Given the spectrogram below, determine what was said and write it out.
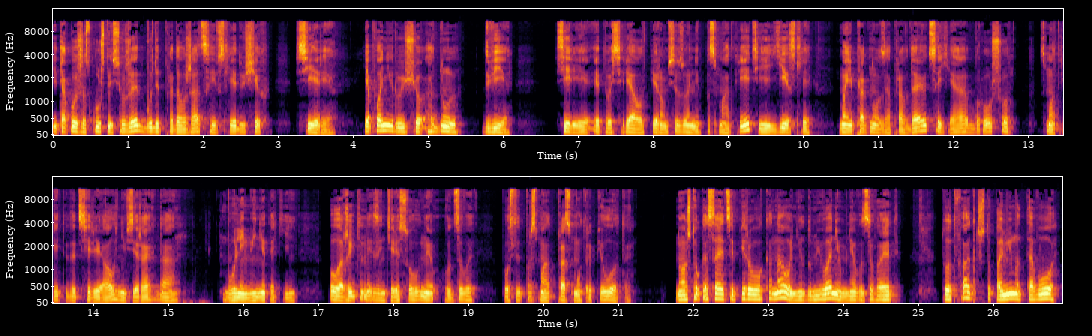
и такой же скучный сюжет будет продолжаться и в следующих сериях. Я планирую еще одну-две серии этого сериала в первом сезоне посмотреть, и если мои прогнозы оправдаются, я брошу смотреть этот сериал, невзирая на более-менее такие положительные заинтересованные отзывы после просмотра пилота. Ну а что касается Первого канала, недоумевание у меня вызывает тот факт, что помимо того,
